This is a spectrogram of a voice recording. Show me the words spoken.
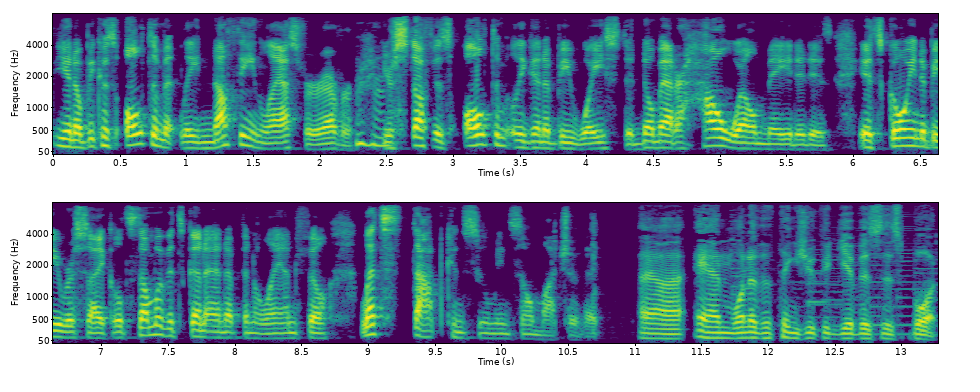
you know, because ultimately nothing lasts forever. Mm-hmm. Your stuff is ultimately going to be wasted no matter how well made it is. It's going to be recycled. Some of it's going to end up in a landfill. Let's stop consuming so much of it. Uh, and one of the things you could give is this book.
